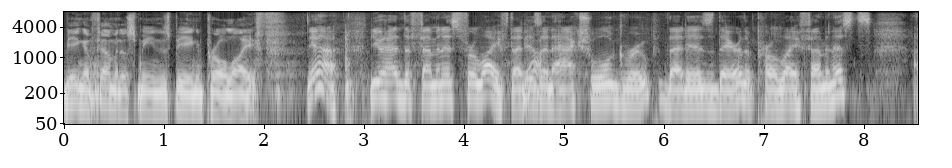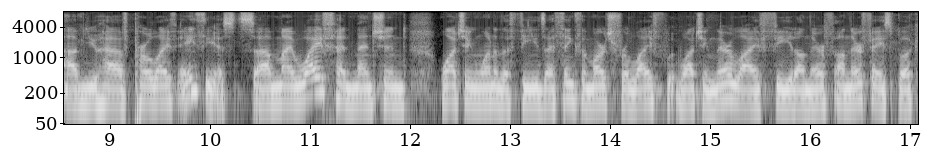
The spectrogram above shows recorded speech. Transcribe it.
being a feminist means being pro life. Yeah, you had the Feminists for Life. That is Yeah. an actual group that is there, the pro life feminists. Um, you have pro life atheists. Uh, my wife had mentioned watching one of the feeds. I think the March for Life, watching their live feed on their on their Facebook.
